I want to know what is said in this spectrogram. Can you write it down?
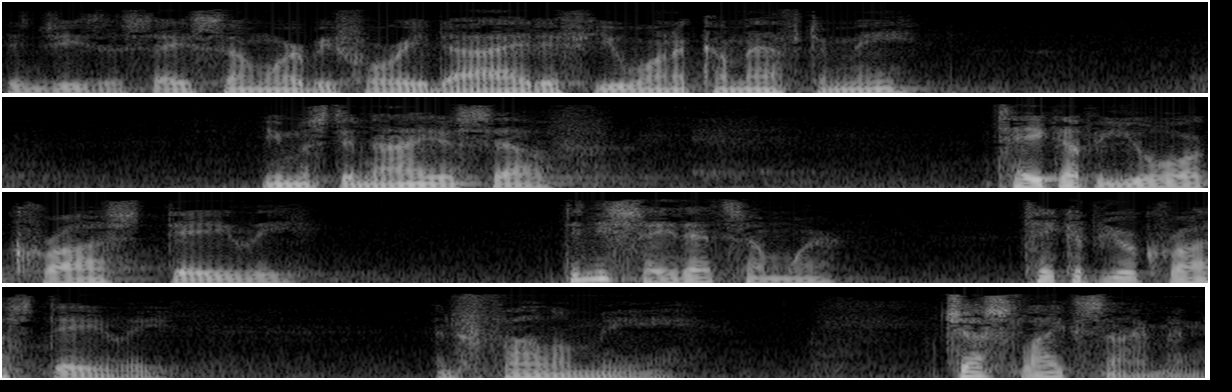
Didn't Jesus say somewhere before he died, if you want to come after me, you must deny yourself, take up your cross daily? Didn't he say that somewhere? Take up your cross daily and follow me, just like Simon.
